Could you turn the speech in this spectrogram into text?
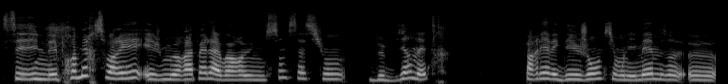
c'est une des premières soirées et je me rappelle avoir une sensation de bien-être, parler avec des gens qui ont les mêmes euh,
